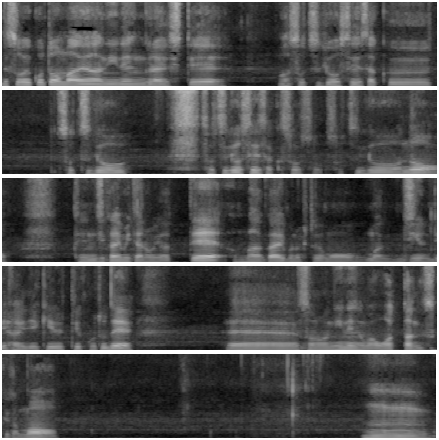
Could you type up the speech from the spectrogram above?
でそういうことをまあ2年ぐらいして、まあ、卒業制作、卒業、卒業制作、そうそう、卒業の展示会みたいなのをやって、まあ外部の人も、まあ、自由に出入りできるっていうことで、えー、その2年は終わったんですけども、うんうん。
